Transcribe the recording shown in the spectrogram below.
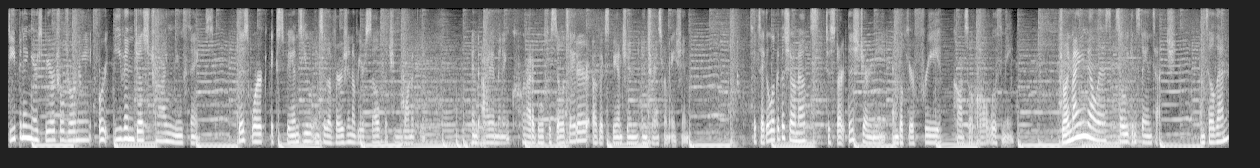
Deepening your spiritual journey, or even just trying new things. This work expands you into the version of yourself that you want to be. And I am an incredible facilitator of expansion and transformation. So take a look at the show notes to start this journey and book your free consult call with me. Join my email list so we can stay in touch. Until then,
